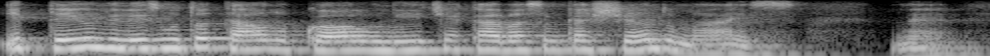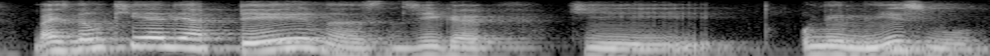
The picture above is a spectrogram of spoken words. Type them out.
E tem o niilismo total, no qual o Nietzsche acaba se encaixando mais, né? Mas não que ele apenas diga que o niilismo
